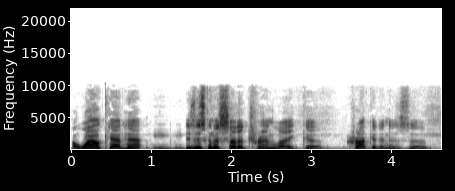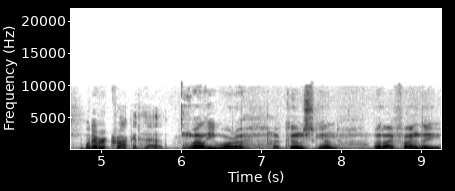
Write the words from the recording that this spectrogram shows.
A wildcat hat? Mhm. Is this going to set a trend like uh, Crockett and his uh, whatever Crockett had? Well, he wore a, a coonskin, but I find the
